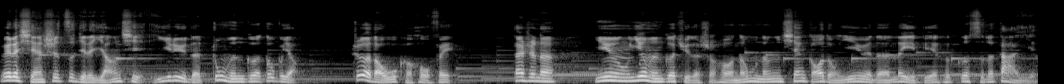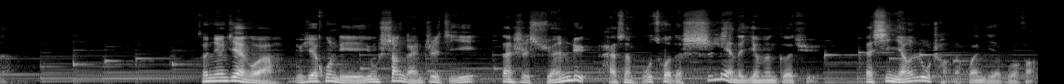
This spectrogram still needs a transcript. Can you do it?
为了显示自己的洋气，一律的中文歌都不要。这倒无可厚非，但是呢，应用英文歌曲的时候，能不能先搞懂音乐的类别和歌词的大意呢？曾经见过啊，有些婚礼用伤感至极，但是旋律还算不错的失恋的英文歌曲，在新娘入场的环节播放，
